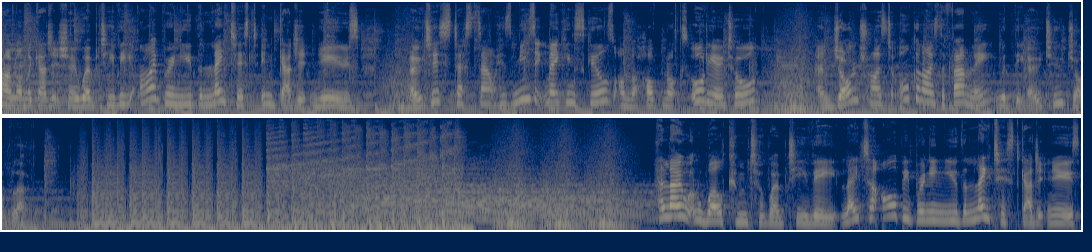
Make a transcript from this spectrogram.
time on the Gadget Show Web TV, I bring you the latest in gadget news. Ortis tests out his music making skills on the Hobnox audio tool, and Jon tries to organise the family with the O2 Joggler. Hello and welcome to Web TV. Later I'll be bringing you the latest gadget news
